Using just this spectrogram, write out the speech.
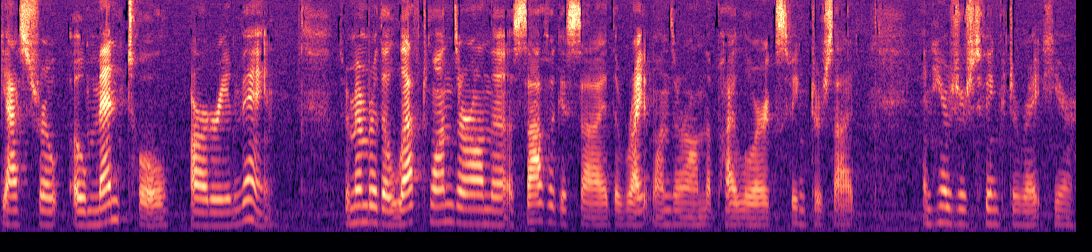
gastro-omental artery and vein. So remember the left ones are on the esophagus side, the right ones are on the pyloric sphincter side. And here's your sphincter right here.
